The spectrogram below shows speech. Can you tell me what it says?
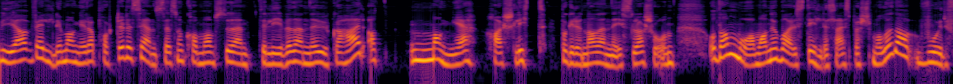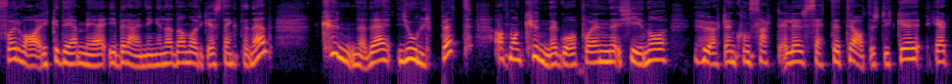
via veldig mange rapporter, det seneste som kom om studentlivet denne uka her, at mange har slitt pga. denne isolasjonen. Og Da må man jo bare stille seg spørsmålet da, hvorfor var ikke det med i beregningene da Norge stengte ned? Kunne det hjulpet at man kunne gå på en kino, hørt en konsert eller sett et teaterstykke, helt,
